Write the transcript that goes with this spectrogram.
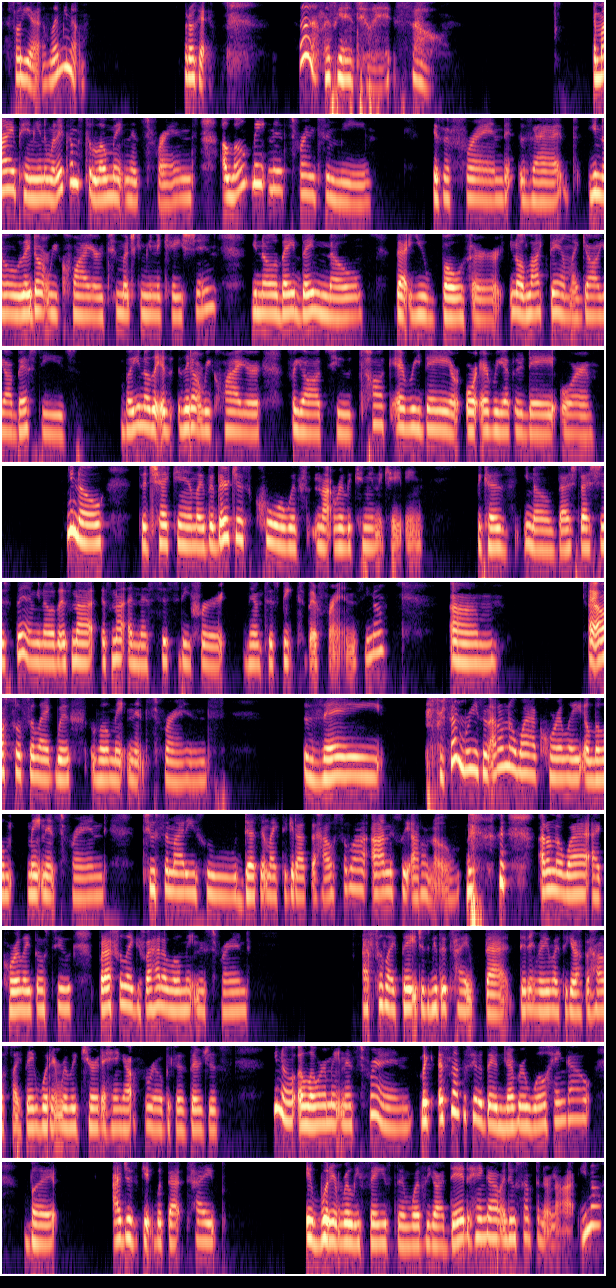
So, yeah, let me know. But okay, uh, let's get into it. So, in my opinion, when it comes to low maintenance friends, a low maintenance friend to me is a friend that you know they don't require too much communication you know they they know that you both are you know locked in like y'all y'all besties but you know they they don't require for y'all to talk every day or, or every other day or you know to check in like they're just cool with not really communicating because you know that's that's just them you know it's not it's not a necessity for them to speak to their friends you know um, I also feel like with low maintenance friends, they, for some reason, I don't know why I correlate a low maintenance friend to somebody who doesn't like to get out the house a lot. Honestly, I don't know. I don't know why I correlate those two, but I feel like if I had a low maintenance friend, I feel like they'd just be the type that didn't really like to get out the house. Like they wouldn't really care to hang out for real because they're just you know, a lower maintenance friend. Like, it's not to say that they never will hang out, but I just get with that type, it wouldn't really phase them whether y'all did hang out and do something or not, you know?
